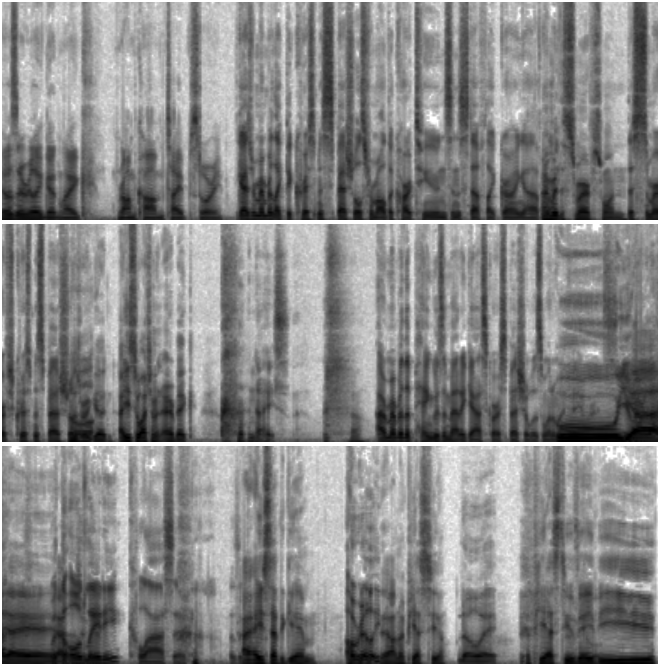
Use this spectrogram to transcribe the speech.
it was a really good like rom com type story. You guys remember like the Christmas specials from all the cartoons and stuff like growing up? I remember Like, the Smurfs one. the Smurfs Christmas special. Those were good. I used to watch them in Arabic. nice. Yeah. I remember the Penguins of Madagascar special was one of my Ooh, favorites. You yeah, remember yeah, yeah, yeah, With yeah, the old are good. lady, classic. I, was a- I, I used to have the game. oh really? Yeah, on my PS2. No way. The PS2 That's cool. baby.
